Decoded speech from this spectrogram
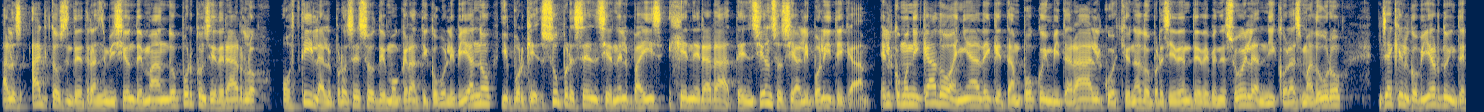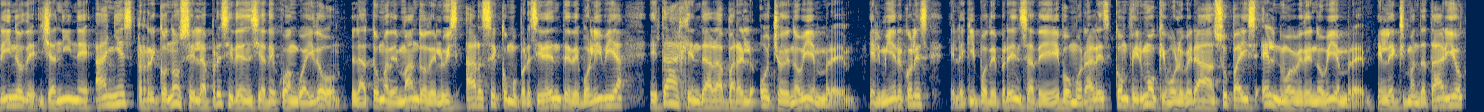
a los actos de transmisión de mando por considerarlo hostil al proceso democrático boliviano y porque su presencia en el país generará tensión social y política. El comunicado añade que tampoco invitará al cuestionado presidente de Venezuela Venezuela, Nicolás Maduro, ya que el gobierno interino de Yanine Áñez reconoce la presidencia de Juan Guaidó. La toma de mando de Luis Arce como presidente de Bolivia está agendada para el 8 de noviembre. El miércoles, el equipo de prensa de Evo Morales confirmó que volverá a su país el 9 de noviembre. El exmandatario,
